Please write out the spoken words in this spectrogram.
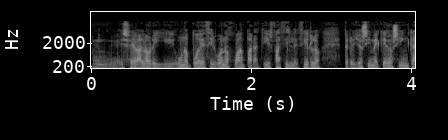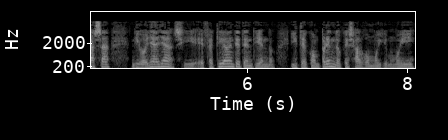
mm, ese valor y uno puede decir, bueno Juan, para ti es fácil decirlo, pero yo si me quedo sin casa, digo, ya, ya, sí, efectivamente te entiendo y te comprendo que es algo muy, muy,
